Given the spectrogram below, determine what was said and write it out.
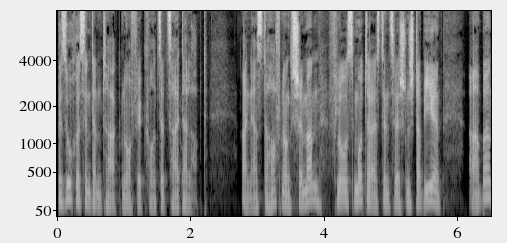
Besuche sind am Tag nur für kurze Zeit erlaubt. Ein erster Hoffnungsschimmer, Flo's Mutter ist inzwischen stabil, aber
